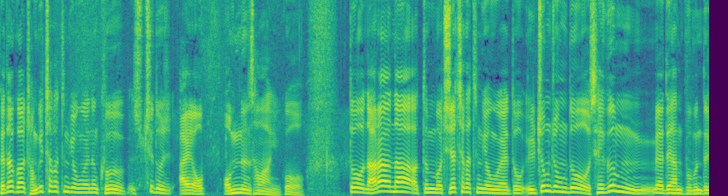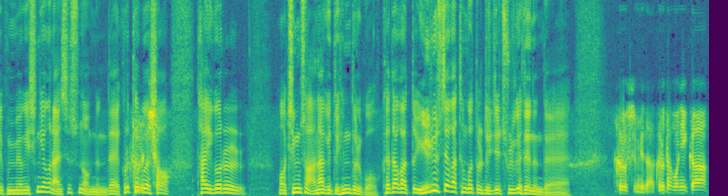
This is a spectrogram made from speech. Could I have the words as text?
게다가 전기차 같은 경우에는 그 수치도 아예 없, 없는 상황이고 또 나라나 어떤 뭐 지자체 같은 경우에도 일정 정도 세금에 대한 부분들이 분명히 신경을 안 쓸 수는 없는데 그렇다고 그렇죠. 해서 다 이거를 어, 징수 안 하기도 힘들고 게다가 또 예. 유류세 예. 같은 것들도 이제 줄게 되는데 그렇습니다. 그러다 보니까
